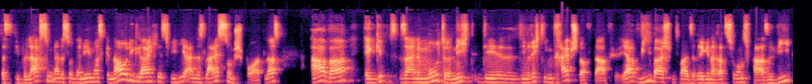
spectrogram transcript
dass die Belastung eines Unternehmers genau die gleiche ist wie die eines Leistungssportlers. Aber er gibt seinem Motor nicht die, den richtigen Treibstoff dafür. Ja, wie beispielsweise Regenerationsphasen, wie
